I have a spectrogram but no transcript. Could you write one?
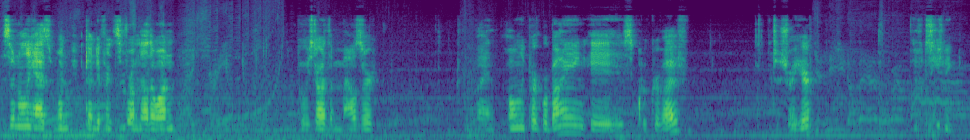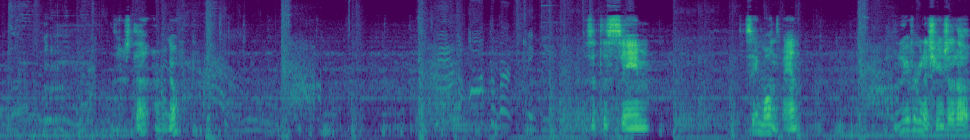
This one only has one gun difference from the other one. But we start with the Mauser. And only perk we're buying is Quick Revive just right here. Excuse me. There's that. There we go. Is it the same? Same ones, man. When are you ever gonna change that up?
